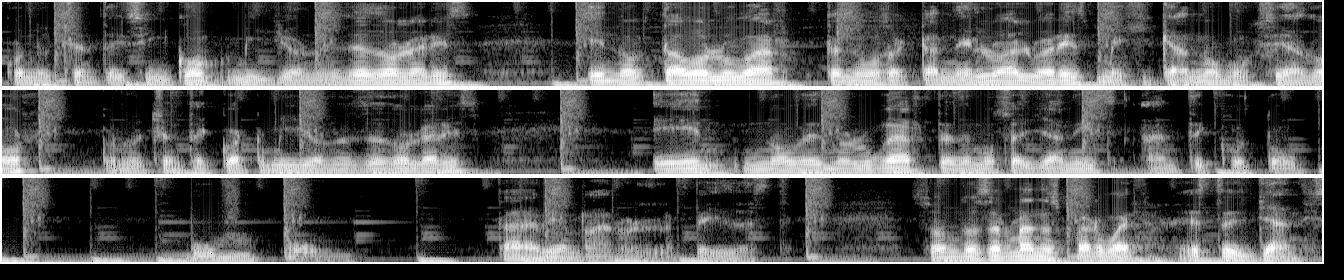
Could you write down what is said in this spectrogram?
con 85 millones de dólares. En octavo lugar tenemos a Canelo Álvarez, mexicano, boxeador, con 84 millones de dólares. En noveno lugar tenemos a Yanis Antetokounmpo. Está bien raro el apellido este. Son dos hermanos, pero bueno, este es Yanis,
